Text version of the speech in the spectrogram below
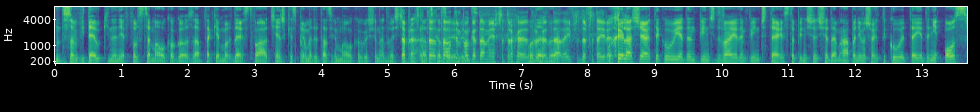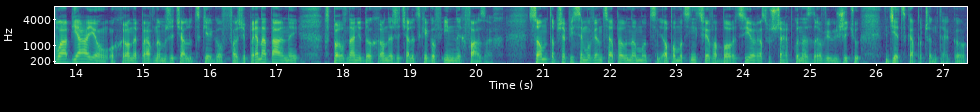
no to są widełki, no nie? W Polsce mało kogo za takie morderstwa, ciężkie z premedytacją, mało kogo się na 25 Dobra, lat to, skazuje, to o tym pogadamy jeszcze trochę, trochę dalej, doczytaj resztę. Uchyla się artykuł 152, 154, 157a, ponieważ artykuły te jedynie os osłabiają ochronę prawną życia ludzkiego w fazie prenatalnej w porównaniu do ochrony życia ludzkiego w innych fazach. Są to przepisy mówiące o, o pomocnictwie w aborcji oraz uszczerbku na zdrowiu i życiu dziecka poczętego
